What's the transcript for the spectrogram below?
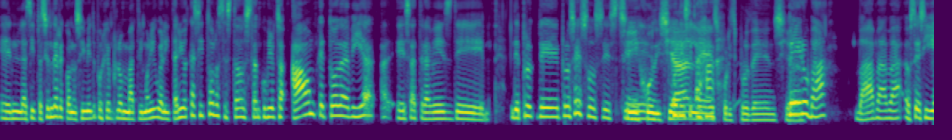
en la situación de reconocimiento, por ejemplo, matrimonio igualitario, casi todos los estados están cubiertos, aunque todavía es a través de, de, procesos. Este, judiciales, jurisprudencia. Pero va, Va, va, va. O sea, sí,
